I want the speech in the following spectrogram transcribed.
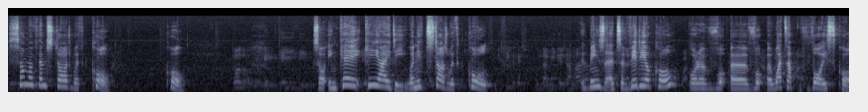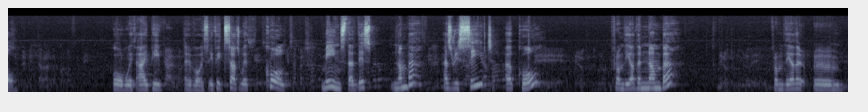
Some of them start with call. Call. So in K, key ID, when it starts with call, it means it's a video call or a, vo a, vo a WhatsApp voice call or with IP uh, voice. If it starts with call, means that this number has received a call from the other number, from the other um,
